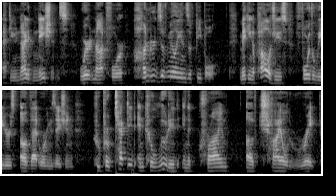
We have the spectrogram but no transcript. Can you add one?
at the United Nations, were it not for hundreds of millions of people making apologies for the leaders of that organization who protected and colluded in the crime of child rape.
